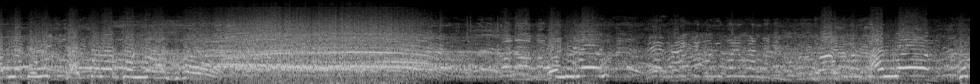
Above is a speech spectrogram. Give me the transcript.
আপনাকে উৎখাত করার জন্য আসব। বন্ধুগণ মাইকটা বন্ধ করে উঠান না কেন? আমরা খুব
